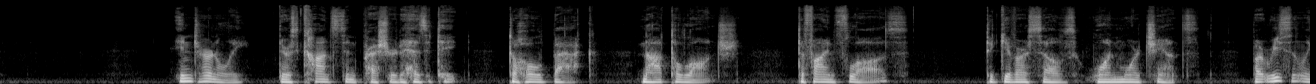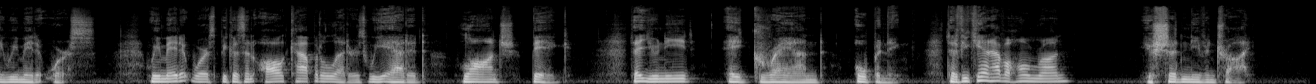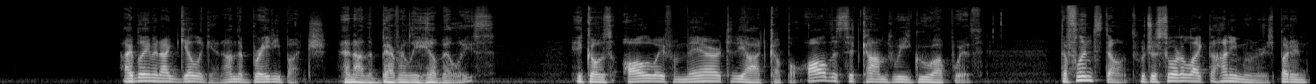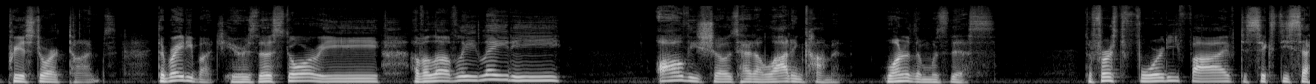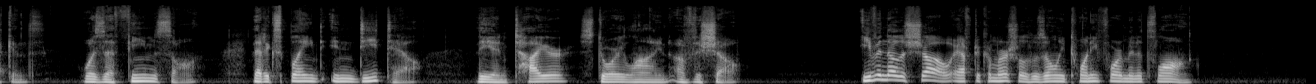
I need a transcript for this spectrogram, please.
Internally, there's constant pressure to hesitate, to hold back, not to launch, to find flaws, to give ourselves one more chance. But recently we made it worse. We made it worse because in all capital letters we added launch big, that you need a grand opening, that if you can't have a home run, you shouldn't even try. I blame it on Gilligan, on the Brady Bunch, and on the Beverly Hillbillies. It goes all the way from there to The Odd Couple, all the sitcoms we grew up with. The Flintstones, which are sort of like the Honeymooners, but in prehistoric times. The Brady Bunch, here's the story of a lovely lady. All these shows had a lot in common. One of them was this the first 45 to 60 seconds was a theme song that explained in detail the entire storyline of the show. Even though the show, after commercials, was only 24 minutes long,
